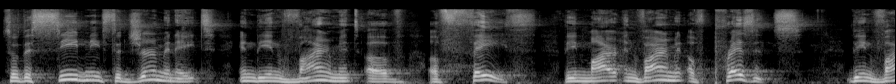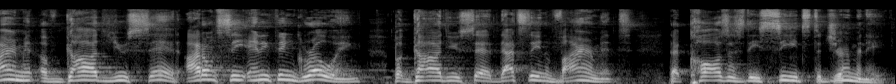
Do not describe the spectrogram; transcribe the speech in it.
So the seed needs to germinate in the environment of, of faith, the environment of presence, the environment of God, you said. I don't see anything growing, but God, you said. That's the environment that causes these seeds to germinate.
